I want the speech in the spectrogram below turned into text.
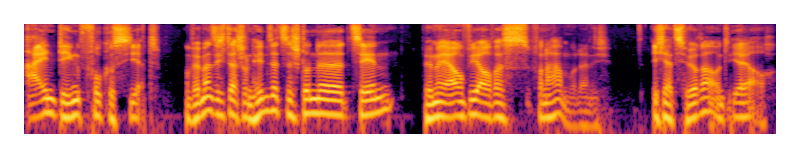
ein Ding fokussiert. Und wenn man sich da schon hinsetzt, eine Stunde zehn, will man ja irgendwie auch was von haben, oder nicht? Ich als Hörer und ihr ja auch.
